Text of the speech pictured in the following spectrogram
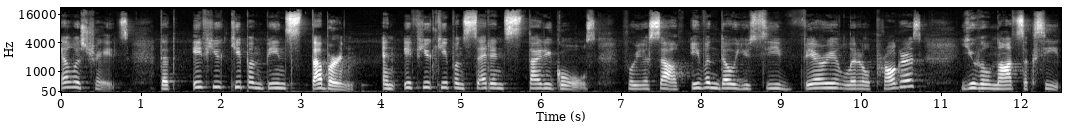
illustrates that if you keep on being stubborn and if you keep on setting study goals for yourself, even though you see very little progress, you will not succeed.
